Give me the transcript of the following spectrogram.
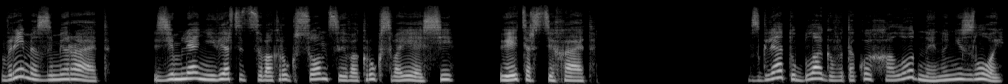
Время замирает. Земля не вертится вокруг Солнца и вокруг своей оси. Ветер стихает. Взгляд у Благова такой холодный, но не злой,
